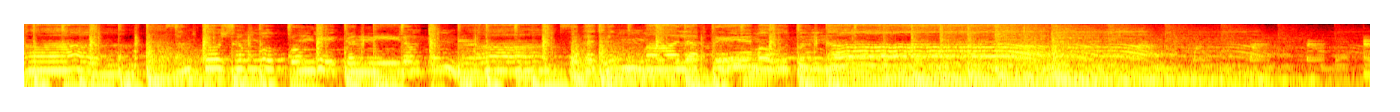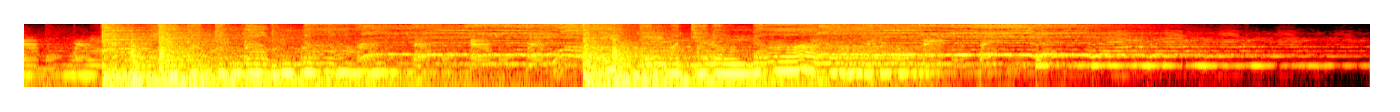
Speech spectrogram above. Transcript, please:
సంతోషం పొంగే కన్నీరవుతున్నా శత జన్మాల ప్రేమవుతున్నా?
